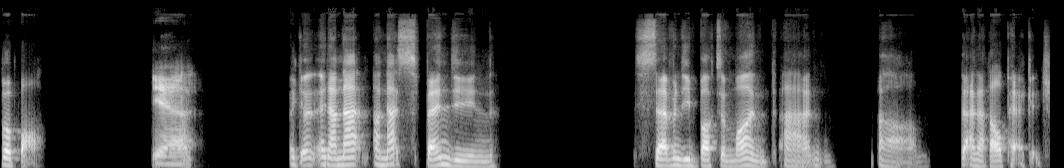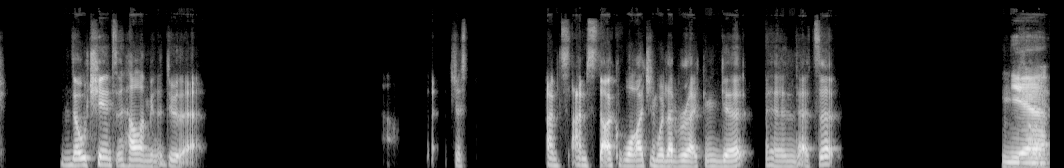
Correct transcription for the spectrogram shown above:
football. yeah, like and and i'm not i'm not spending 70 bucks a month on um the nfl package no chance in hell i'm going to do that just i'm i'm stuck watching whatever i can get and that's it yeah. i'm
